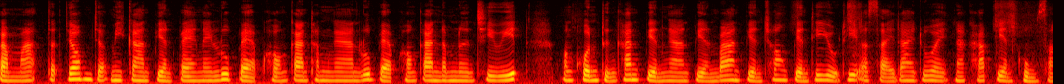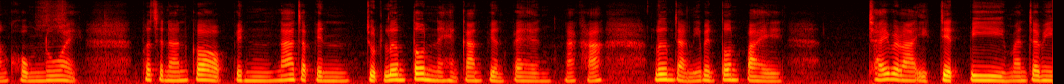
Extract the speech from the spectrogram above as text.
กรรมะย่อมจะมีการเปลี่ยนแปลงในรูปแบบของการทำงาน รูปแบบของการดำเนินชีวิต บางคนถึงขั้นเปลี่ยนงานเปลี่ยนบ้านเปลี่ยนช่องเปลี่ยนที่อยู่ที่อาศัยได้ด้วยนะคะเปลี่ยนกลุ่มสังคมด้วย เพราะฉะนั้นก็เป็นน่าจะเป็นจุดเริ่มต้นในแห่งการเปลี่ยนแปลงนะคะ เริ่มจากนี้เป็นต้นไป ใช้เวลาอีก 7 ปี มันจะมี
